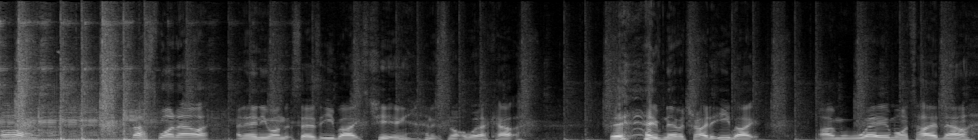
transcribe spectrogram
oh, that's one hour. And anyone that says e-bike's cheating and it's not a workout, they've never tried an e-bike. I'm way more tired now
